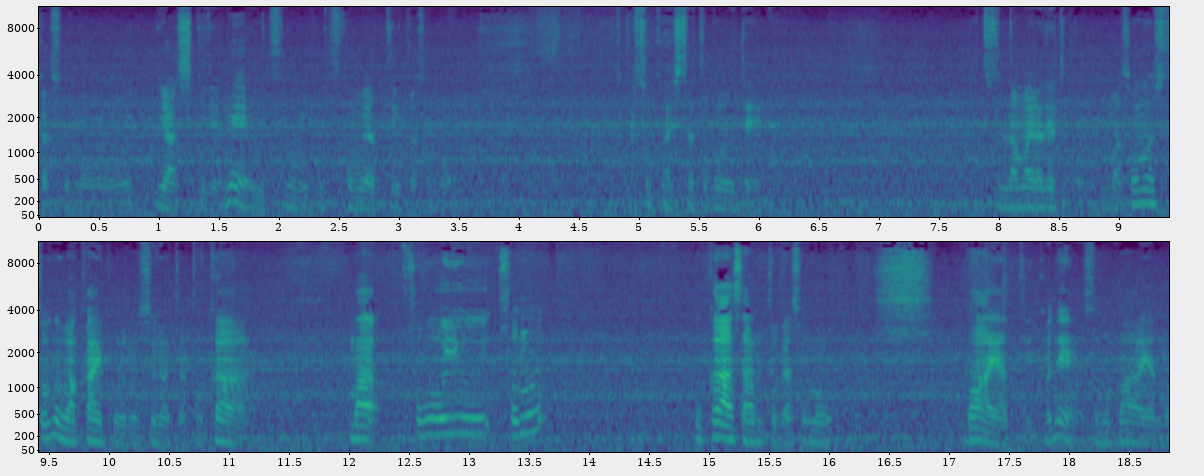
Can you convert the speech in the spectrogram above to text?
か、その、屋敷でね、宇都宮っていうか、その、疎開したところで、ちょっと名前が出てこない。まあ、その人の若い頃の姿とか、まあ、そういう、その、お母さんとか、その、バーヤっていうかね、そのバーヤの、ま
